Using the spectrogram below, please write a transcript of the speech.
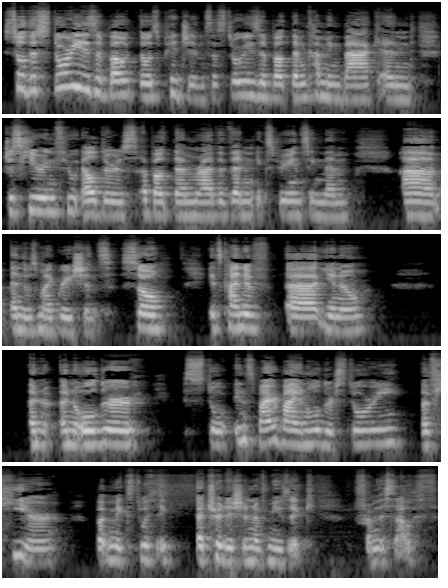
So the story is about those pigeons. The story is about them coming back and just hearing through elders about them rather than experiencing them um, and those migrations. So it's kind of uh, you know an an older story inspired by an older story of here, but mixed with a, a tradition of music from the south.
